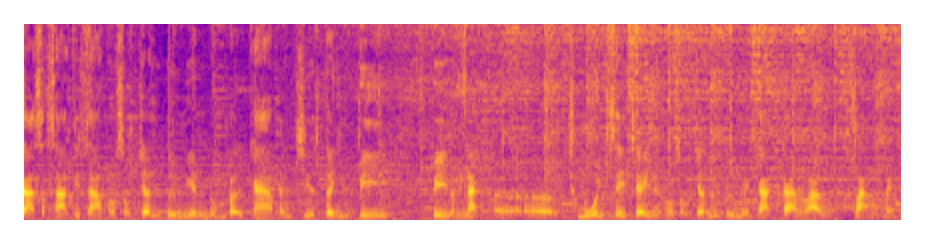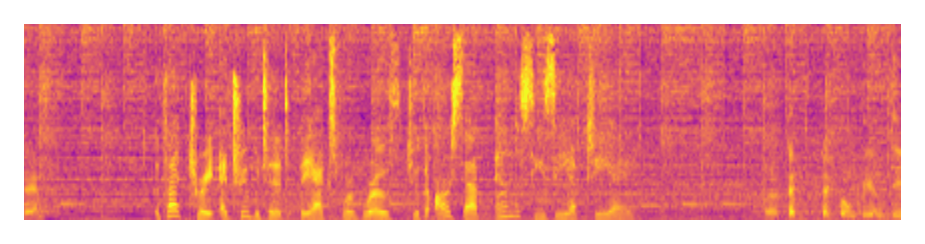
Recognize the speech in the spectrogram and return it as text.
ការសិក្សាទីផ្សារក្នុងស្រុកចិនគឺមានតម្រូវការបញ្ជាទិញពី ពីដំណាក់ឈ្មួញផ្សេងៗនៅក្នុងស្រុកចិនហ្នឹងគឺមានការកើនឡើងខ្លាំងមែនទែន The factory attributed the export growth to the RCEP and the CCFTA. កិច្ចកិច្ចព្រមព្រៀងទី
